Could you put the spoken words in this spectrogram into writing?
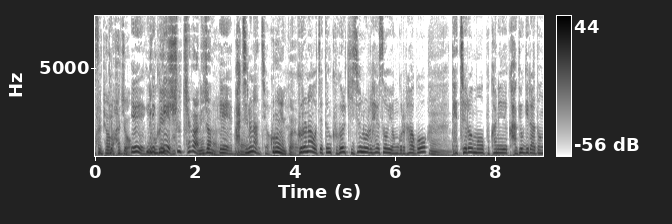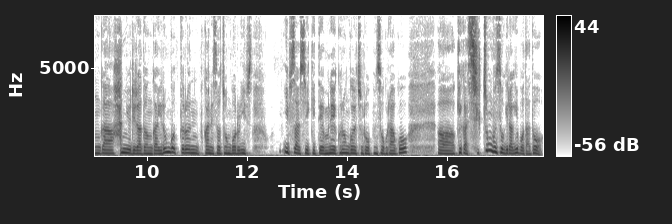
발표는 대- 하죠. 예, 근데 근데 그게 그게 실체가 아니잖아요. 예, 맞지는 어. 않죠. 그러니까요. 그러나 어쨌든 그걸 기준으로 해서 연구를 하고 음. 대체로 뭐 북한의 가격이라든가 환율이라든가 이런 것들은 북한에서 정보를 입, 입수할 수 있기 때문에 그런 걸 주로 분석을 하고 어 그러니까 실중 분석이라기보다도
